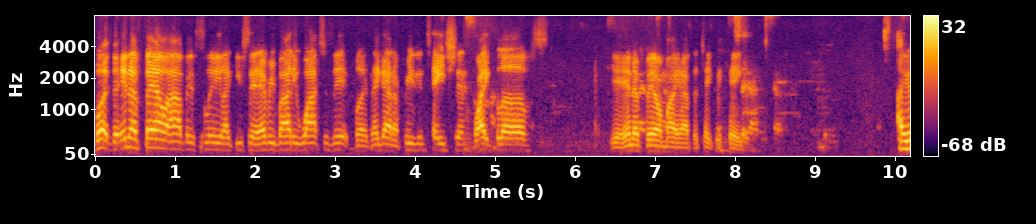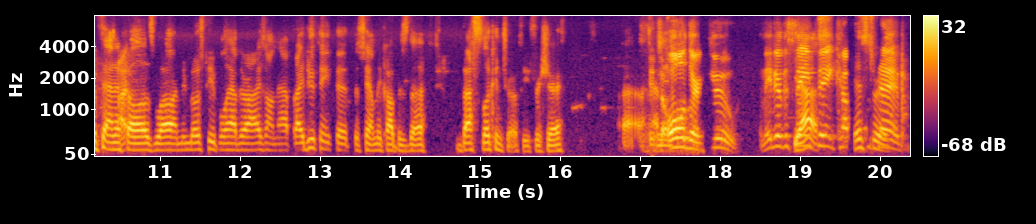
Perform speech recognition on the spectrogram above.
but the NFL obviously, like you said, everybody watches it, but they got a presentation, white gloves. Yeah, NFL might have to take the cake. I give to NFL as well. I mean, most people have their eyes on that, but I do think that the Stanley Cup is the best looking trophy for sure. Uh, I It's mean, older too. And they do the same Yes, thing. Come history. that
